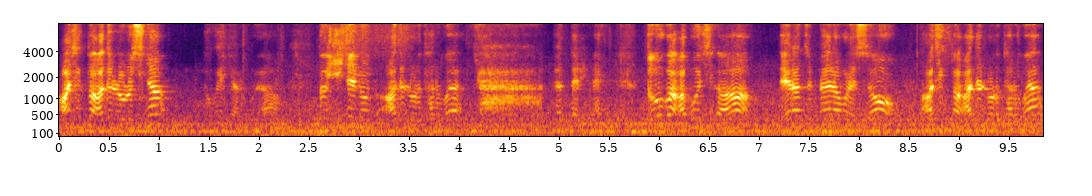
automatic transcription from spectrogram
아직도 아들 노릇이냐? 누구 얘기하는 거야? 너 이재명 아들 노릇하는 거야? 야 편 때리네. 너가 아버지가 내란죄 빼라고 그랬어? 아직도 아들 노릇하는 거야?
